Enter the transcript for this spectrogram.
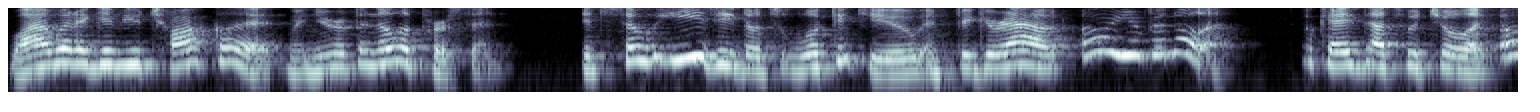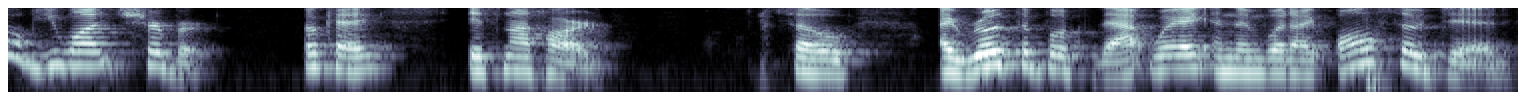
why would I give you chocolate when you're a vanilla person? It's so easy to, to look at you and figure out, oh, you're vanilla. Okay, that's what you'll like. Oh, you want sherbet. Okay, it's not hard. So I wrote the book that way. And then what I also did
